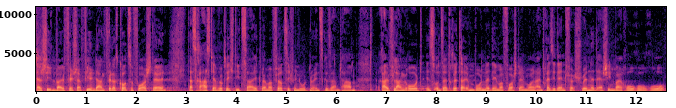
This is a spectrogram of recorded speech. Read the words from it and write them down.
erschienen bei Fischer. Vielen Dank für das kurze Vorstellen. Das rast ja wirklich die Zeit, wenn wir 40 Minuten nur insgesamt haben. Ralf Langroth ist unser Dritter im Bunde, den wir vorstellen wollen. Ein Präsident verschwindet, erschienen bei Rororo.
